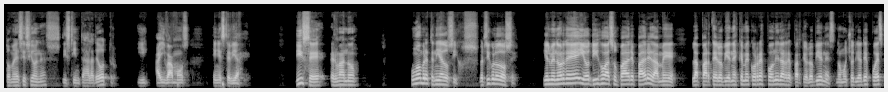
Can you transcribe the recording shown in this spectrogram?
tome decisiones distintas a las de otro. Y ahí vamos en este viaje. Dice, hermano, un hombre tenía dos hijos. Versículo 12. Y el menor de ellos dijo a su padre, Padre, dame la parte de los bienes que me corresponde y la repartió los bienes. No muchos días después,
